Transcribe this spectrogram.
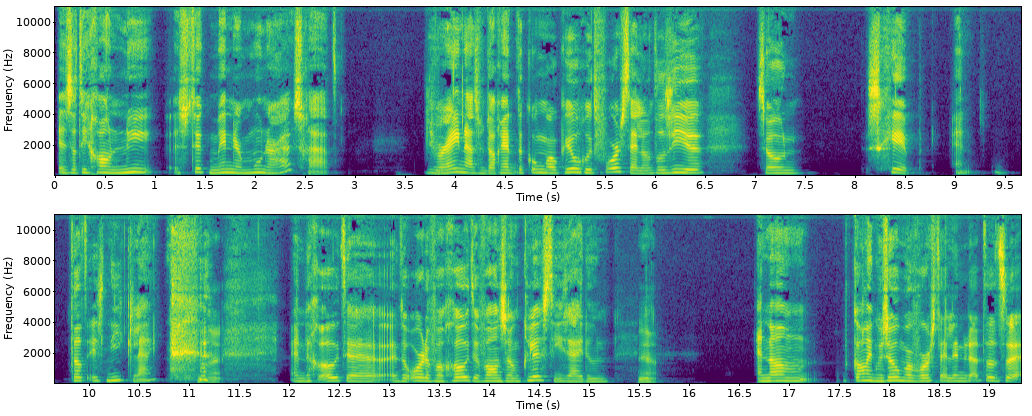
Is dat hij gewoon nu een stuk minder moe naar huis gaat. Die voorheen na zo'n dag. Dat kon ik me ook heel goed voorstellen. Want dan zie je zo'n schip. En dat is niet klein. Nee. En de, grootte, de orde van grootte van zo'n klus die zij doen. Ja. En dan kan ik me zomaar voorstellen inderdaad dat ze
